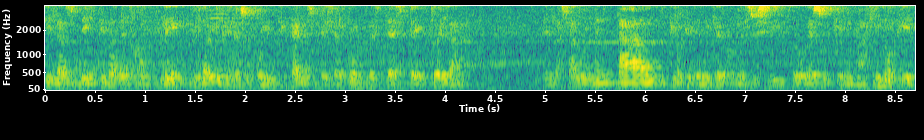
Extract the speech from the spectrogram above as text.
y las víctimas del conflicto y la violencia política, en especial, por ejemplo, este aspecto de la de la salud mental, lo que tiene que ver con el suicidio y todo eso, que me imagino que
